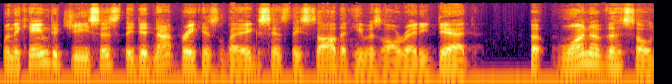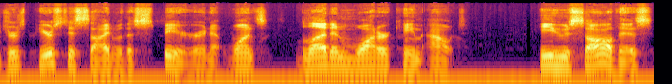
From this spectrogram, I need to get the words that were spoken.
When they came to Jesus, they did not break his legs since they saw that he was already dead. But one of the soldiers pierced his side with a spear, and at once blood and water came out. He who saw this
